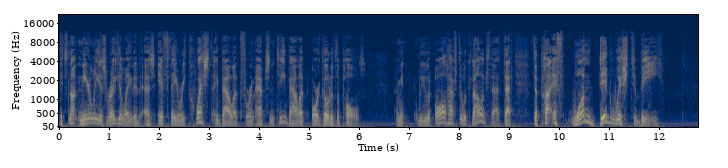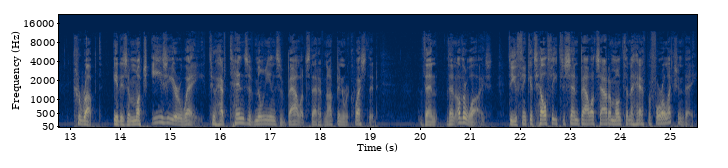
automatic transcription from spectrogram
it's not nearly as regulated as if they request a ballot for an absentee ballot or go to the polls. I mean, we would all have to acknowledge that that the if one did wish to be corrupt, it is a much easier way to have tens of millions of ballots that have not been requested than than otherwise. Do you think it's healthy to send ballots out a month and a half before election day?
